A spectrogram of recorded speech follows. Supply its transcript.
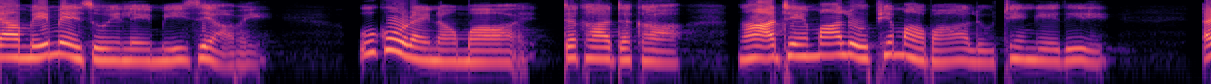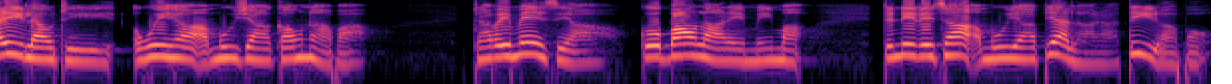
ရာမေးမယ်ဆိုရင်လည်းမေးစရာပဲဦးကိုယ်တိုင်တော့မှတခါတခါငါအထင်မှားလို့ဖြစ်မှာပါလို့ထင်ခဲ့သေးတယ်အဲ့ဒီလောက်ထိအဝေးဟာအမှုရာကောင်းတာပါဒါပေမဲ့ဆရာကိုပေါင်းလာတဲ့မိမတနေ့တခြားအမှုရာပြတ်လာတာသိတာပေါ့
